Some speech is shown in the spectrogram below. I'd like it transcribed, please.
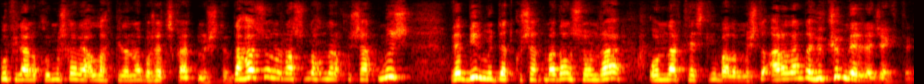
bu planı kurmuşlar ve Allah planını boşa çıkartmıştı. Daha sonra Resulullah onları kuşatmış ve bir müddet kuşatmadan sonra onlar teslim alınmıştı. Aralarında hüküm verilecekti.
